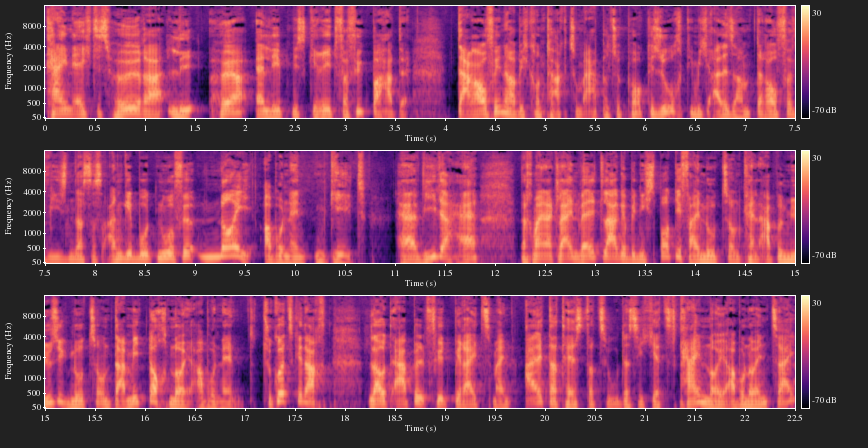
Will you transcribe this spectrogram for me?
kein echtes Hörerlebnisgerät verfügbar hatte. Daraufhin habe ich Kontakt zum Apple Support gesucht, die mich allesamt darauf verwiesen, dass das Angebot nur für Neuabonnenten gilt. Hä, wieder, hä? Nach meiner kleinen Weltlage bin ich Spotify-Nutzer und kein Apple Music-Nutzer und damit doch Neuabonnent. Zu kurz gedacht, laut Apple führt bereits mein alter Test dazu, dass ich jetzt kein Neuabonnent sei.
